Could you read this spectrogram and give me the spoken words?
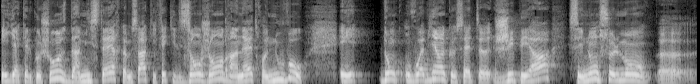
et il y a quelque chose d'un mystère comme ça qui fait qu'ils engendrent un être nouveau. Et donc on voit bien que cette GPA, c'est non seulement, euh,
